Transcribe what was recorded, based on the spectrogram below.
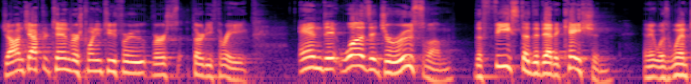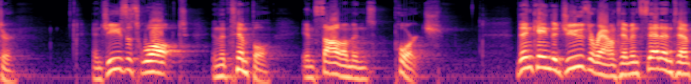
John chapter 10, verse 22 through verse 33. And it was at Jerusalem the feast of the dedication, and it was winter. And Jesus walked in the temple in Solomon's porch. Then came the Jews around him and said unto him,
